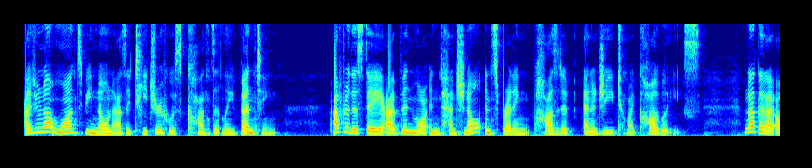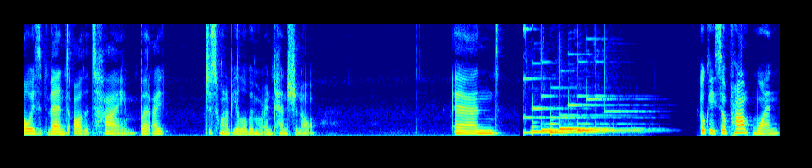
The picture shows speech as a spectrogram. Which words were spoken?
I do not want to be known as a teacher who is constantly venting. After this day, I've been more intentional in spreading positive energy to my colleagues. Not that I always vent all the time, but I just want to be a little bit more intentional. And Okay, so prompt one.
